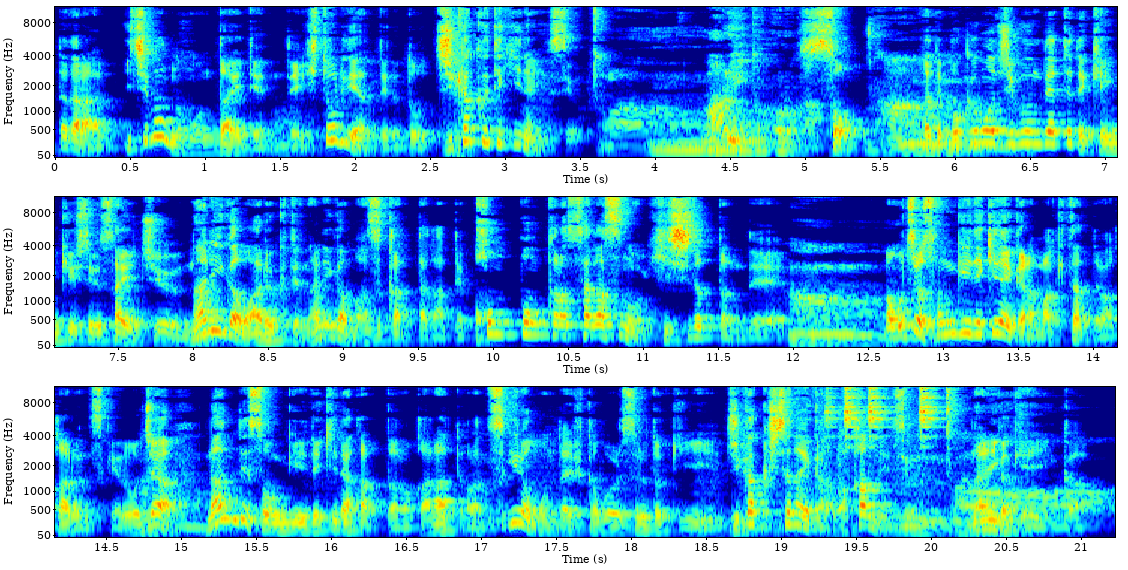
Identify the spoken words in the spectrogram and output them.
だから一番の問題点って一人でやってると自覚できないんですよ。悪いところが。そう。だって僕も自分でやってて研究してる最中、何が悪くて何がまずかったかって根本から探すの必死だったんで、あまあ、もちろん損切りできないから負けたってわかるんですけど、じゃあなんで損切りできなかったのかなってほら次の問題深掘りするとき、自覚してないからわかんないんですよ。うん何が原因か。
